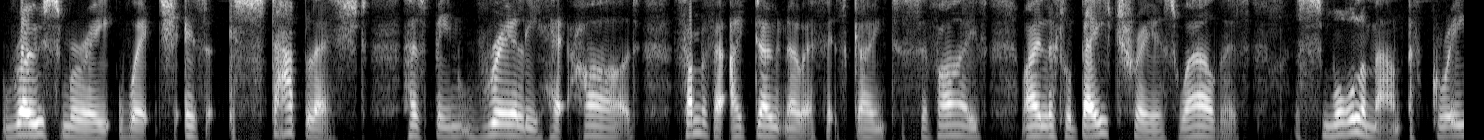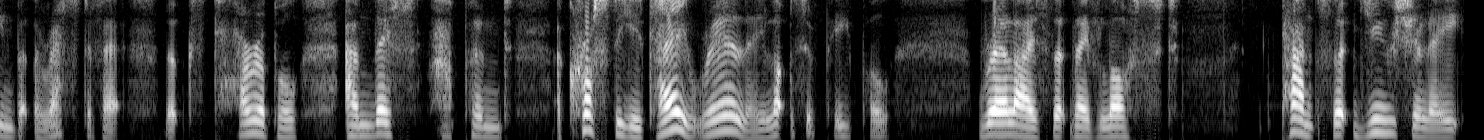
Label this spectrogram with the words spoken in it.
rosemary, which is established, has been really hit hard. Some of it, I don't know if it's going to survive. My little bay tree as well, there's a small amount of green, but the rest of it looks terrible. And this happened across the UK, really. Lots of people realise that they've lost plants that usually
